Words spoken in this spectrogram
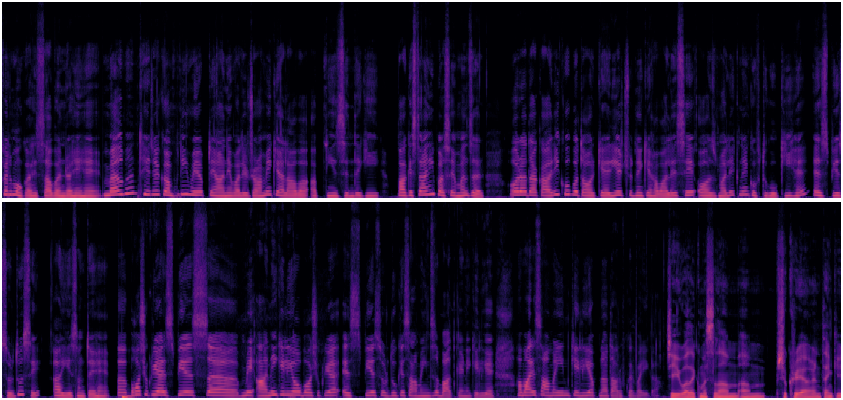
فلموں کا حصہ بن رہے ہیں۔ میلبرن تھیٹر کمپنی میں اپنے آنے والے ڈرامے کے علاوہ اپنی زندگی پاکستانی پس منظر اور اداکاری کو بطور کیریئر چننے کے حوالے سے اوز ملک نے گفتگو کی ہے۔ ایس بی ایس اردو سے آئیے سنتے ہیں۔ بہت شکریہ ایس بی ایس میں آنے کے لیے اور بہت شکریہ ایس بی ایس اردو کے سامعین سے بات کرنے کے لیے۔ ہمارے سامعین کے لیے اپنا تعارف کروائیے گا۔ جی وعلیکم السلام۔ شکریہ۔ And thank you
